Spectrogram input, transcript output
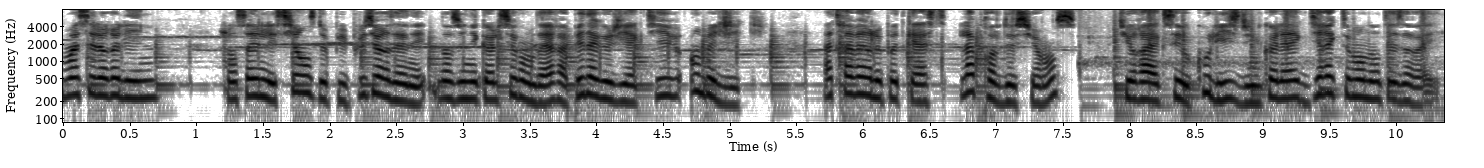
Moi c'est Laureline. J'enseigne les sciences depuis plusieurs années dans une école secondaire à pédagogie active en Belgique. À travers le podcast La prof de sciences, tu auras accès aux coulisses d'une collègue directement dans tes oreilles.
